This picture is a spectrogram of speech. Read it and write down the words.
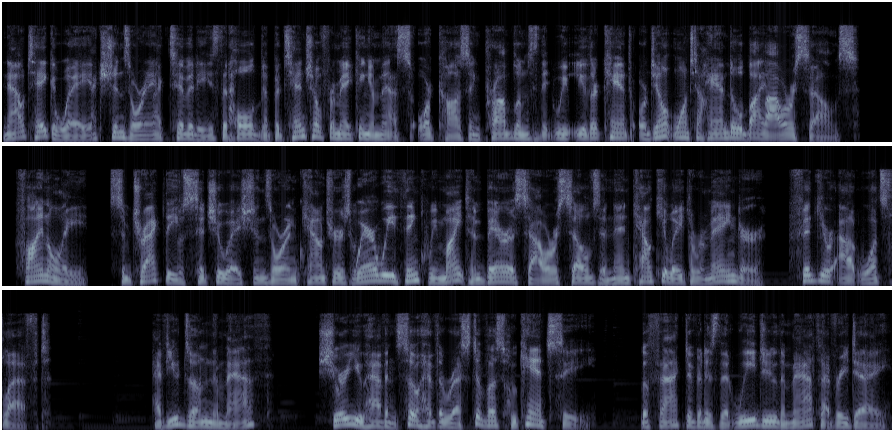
Now take away actions or activities that hold the potential for making a mess or causing problems that we either can't or don't want to handle by ourselves. Finally, subtract these situations or encounters where we think we might embarrass ourselves and then calculate the remainder, figure out what's left. Have you done the math? Sure you haven't so have the rest of us who can't see. The fact of it is that we do the math every day.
